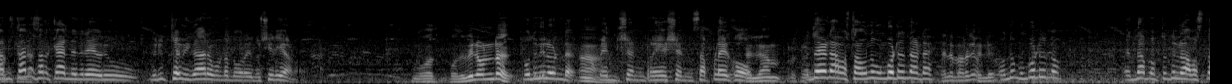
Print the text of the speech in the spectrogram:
സംസ്ഥാന സർക്കാരിനെതിരെ ഒരു വിരുദ്ധ വികാരം ഉണ്ടെന്ന് പറയുന്നു ശരിയാണോ പൊതുവിലുണ്ട്. പൊതുവിലുണ്ട്. Pension ration Supplyco. എല്ലാം പ്രശ്നം. എന്താ അവസ്ഥ? ഒന്ന് മുമ്പോട്ട് നിന്നാട്ടെ. ഒന്ന് മുമ്പോട്ട് നിന്നോ. എന്താ മൊത്തത്തിലുള്ള അവസ്ഥ?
